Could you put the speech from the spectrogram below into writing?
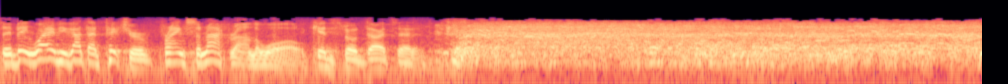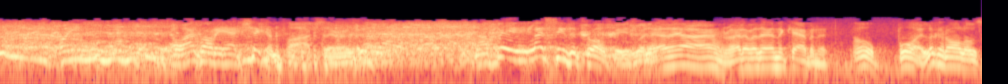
Say, Bing, why have you got that picture of Frank Sinatra on the wall? The kids throw darts at it. Oh, I thought he had chicken pox there. Now, Bing, let's see the trophies, will you? There they are, right over there in the cabinet. Oh, boy, look at all those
